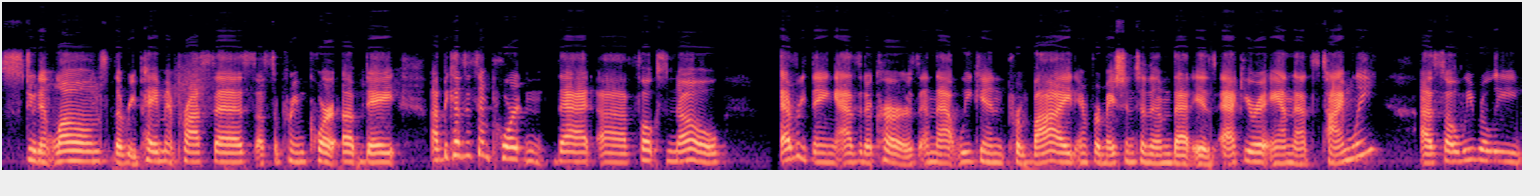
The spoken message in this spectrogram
student loans, the repayment process, a Supreme Court update, uh, because it's important that uh, folks know everything as it occurs and that we can provide information to them that is accurate and that's timely uh, so we really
